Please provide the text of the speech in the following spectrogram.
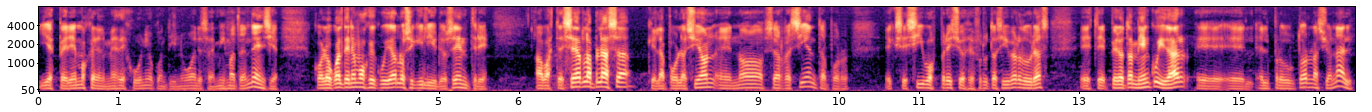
y esperemos que en el mes de junio continúe en esa misma tendencia. Con lo cual tenemos que cuidar los equilibrios entre abastecer la plaza, que la población eh, no se resienta por excesivos precios de frutas y verduras, este, pero también cuidar eh, el productor nacional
